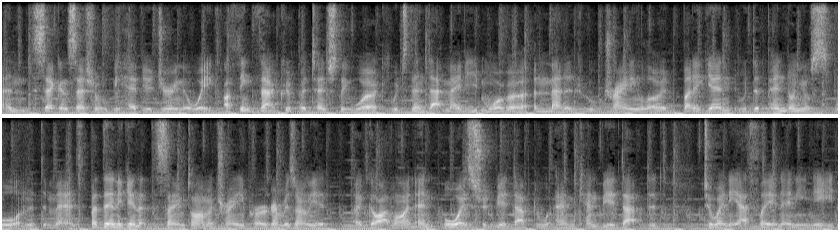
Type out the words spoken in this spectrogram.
and the second session would be heavier during the week. I think that could potentially work, which then that may be more of a, a, manageable training load. But again, it would depend on your sport and the demands. But then again, at the same time, a training program is only a, a guideline and always should be adaptable and can be adapted to any athlete in any need.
